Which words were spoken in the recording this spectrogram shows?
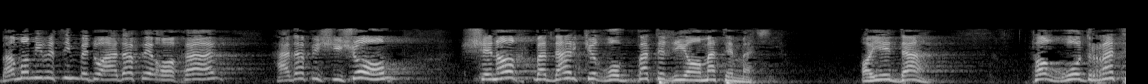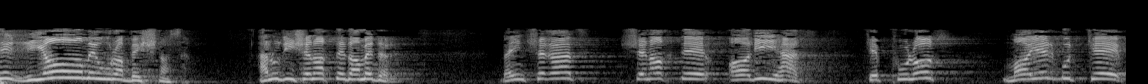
و ما می‌رسیم به دو هدف آخر. هدف ششم شناخت و درک قوت قیامت مسیح. آیه ده تا قدرت قیام او را بشناسم. هنوز این شناخت ادامه داره. و این چقدر شناخت عالی هست. که پولس مایل بود که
